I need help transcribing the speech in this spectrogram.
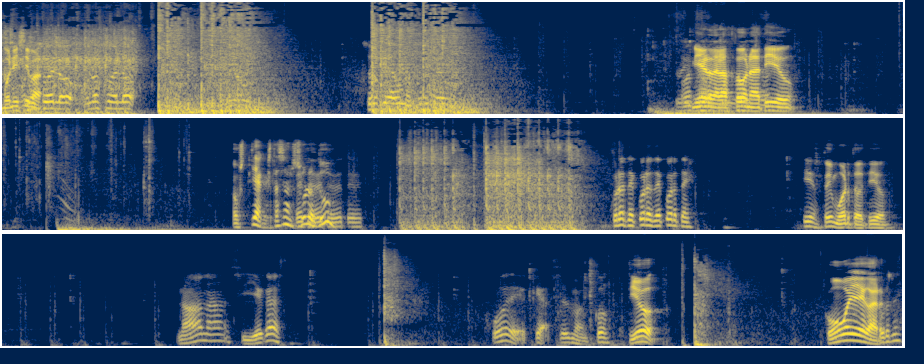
Buenísima. uno suelo, uno suelo. Solo queda uno, solo queda uno. Mierda, la zona, tío. Hostia, que estás al Vete, suelo vete, tú. vete. Cúrate, cúrate, cúrate. Tío, Estoy muerto, tío. nada, nada, si llegas. Joder, ¿qué haces, manco? Tío. ¿Cómo voy a llegar? Cúrate.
